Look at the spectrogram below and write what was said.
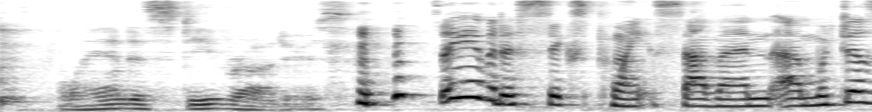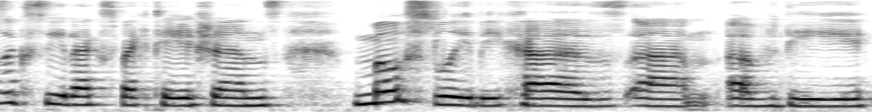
Bland as Steve Rogers. So I gave it a 6.7, um, which does exceed expectations, mostly because um, of the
